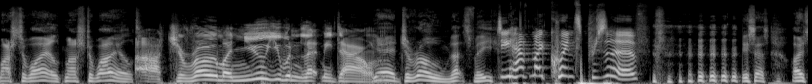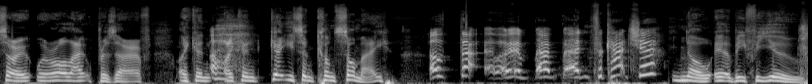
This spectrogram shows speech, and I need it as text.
"Master Wilde, Master Wilde." ah, Jerome, I knew you wouldn't let me down. yeah, Jerome, that's me. Do you have my quince preserve? He says, "I'm sorry, we're all out of preserve. I can I can get you some consomme." Oh, that uh, uh, and focaccia. No, it'll be for you.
